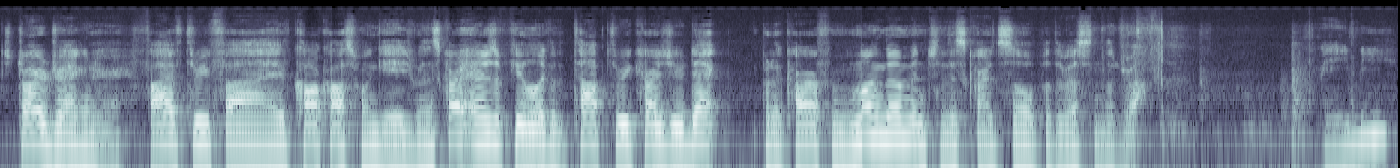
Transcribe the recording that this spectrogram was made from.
Star Dragoner. 535. Call cost 1 gauge. When this card enters the field, look at the top three cards of your deck. Put a card from among them into this card's soul. Put the rest in the drop. Maybe?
